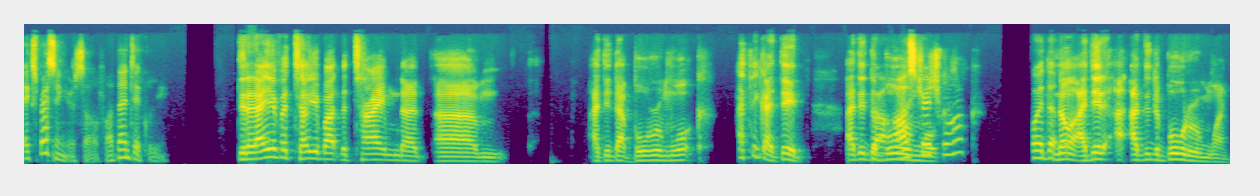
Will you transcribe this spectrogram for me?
expressing yourself authentically. Did I ever tell you about the time that um, I did that ballroom walk? I think I did. I did the, the ballroom ostrich walk. walk. or the no, I did. I, I, did the ballroom one.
